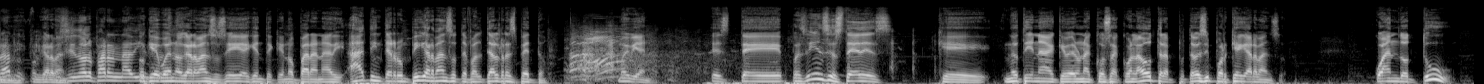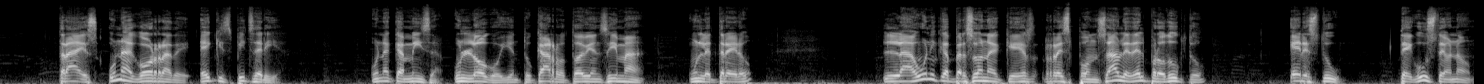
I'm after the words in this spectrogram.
termine el garbanzo. Si no lo para nadie. Ok, entonces- bueno, Garbanzo, sí, hay gente que no para a nadie. Ah, te interrumpí, Garbanzo, te falté al respeto. Muy bien. Este, pues fíjense ustedes que no tiene nada que ver una cosa con la otra. Te voy a decir por qué, Garbanzo. Cuando tú traes una gorra de X pizzería, una camisa, un logo y en tu carro todavía encima un letrero, la única persona que es responsable del producto eres tú, te guste o no.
